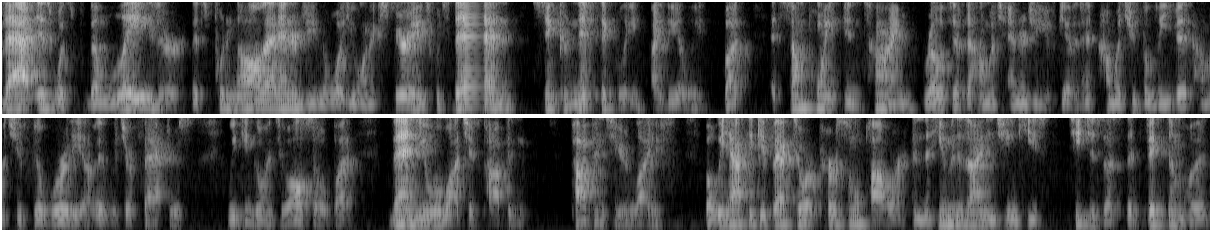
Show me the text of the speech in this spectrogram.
that is what's the laser that's putting all that energy into what you want to experience, which then synchronistically, ideally, but at some point in time, relative to how much energy you've given it, how much you believe it, how much you feel worthy of it, which are factors we can go into also, but then you will watch it pop in, pop into your life. But we have to get back to our personal power. And the human design and Gene Keys teaches us that victimhood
